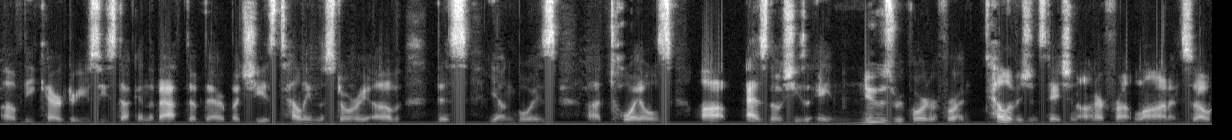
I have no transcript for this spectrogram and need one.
of the character you see stuck in the bathtub there, but she is telling the story of this young boy's uh, toils uh, as though she's a news reporter for a television station on her front lawn. And so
